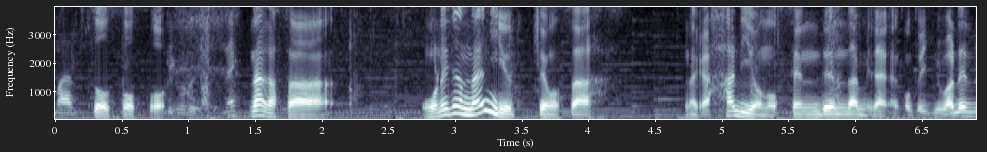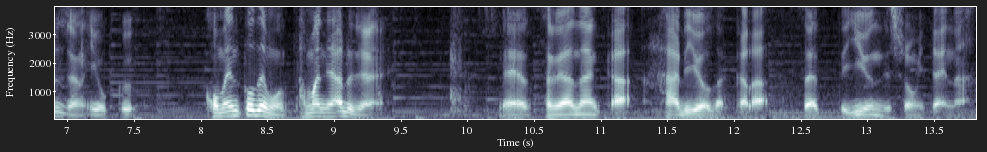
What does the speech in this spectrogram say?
まあそうそうそう。ね。なんかさ俺が何言ってもさなんかハリオの宣伝だみたいなこと言われるじゃん。よく。コメントでもたまにあるじゃない、ね、それはなんかハリオだからそうやって言うんでしょみたいな。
